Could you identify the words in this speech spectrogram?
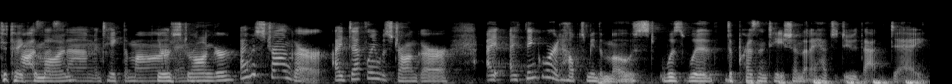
to take them on. and take them on. You're stronger. I was stronger. I definitely was stronger. I, I think where it helped me the most was with the presentation that I had to do that day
